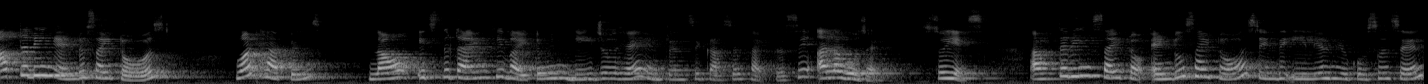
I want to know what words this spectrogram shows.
After being endocytosed, what happens? Now it's the time कि विटामिन बी जो है इंट्रेंसिक कासल फैक्टर से अलग हो जाए। So yes after being cyto endocytosed in the ileal mucosal cell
